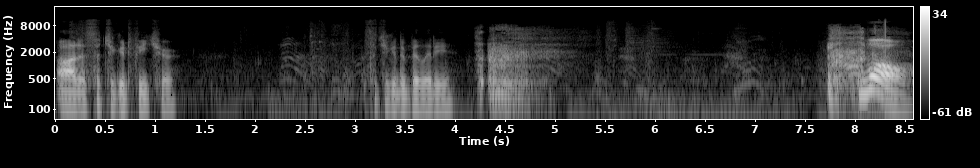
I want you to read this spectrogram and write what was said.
Oh, that's such a good feature. Such a good ability. Whoa!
